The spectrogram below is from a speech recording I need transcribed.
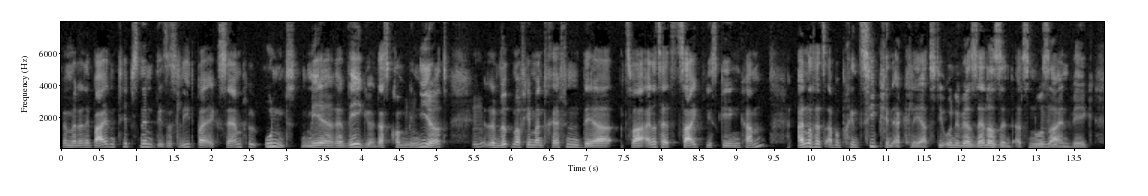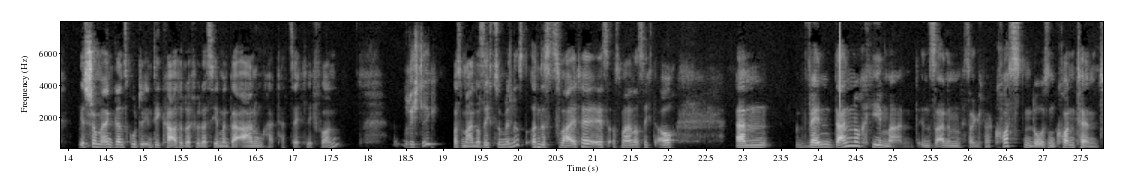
wenn man deine beiden Tipps nimmt, dieses Lead by Example und mehrere Wege und das mhm. kombiniert, mhm. dann wird man auf jemanden treffen, der zwar einerseits zeigt, wie es gehen kann, andererseits aber Prinzipien erklärt, die universeller sind als nur mhm. sein Weg. Ist mhm. schon mal ein ganz guter Indikator dafür, dass jemand da Ahnung hat tatsächlich von. Richtig. Aus meiner Sicht zumindest. Und das Zweite ist aus meiner Sicht auch, ähm, wenn dann noch jemand in seinem, sage ich mal, kostenlosen Content,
